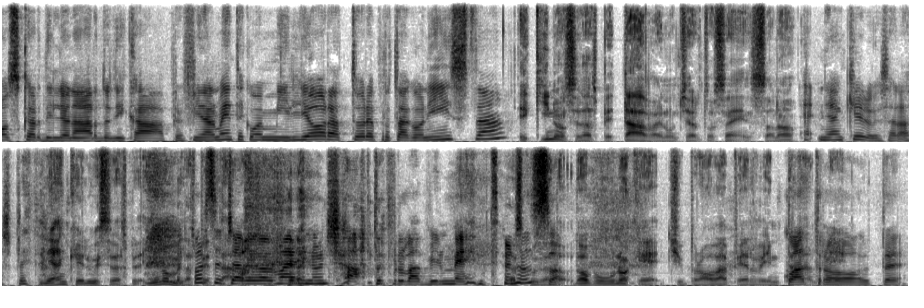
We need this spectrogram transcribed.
Oscar di Leonardo DiCaprio, finalmente come miglior attore protagonista. E chi non se l'aspettava in un certo senso, no? Eh, neanche lui se l'aspettava. Neanche lui se l'aspettava. Io non me Forse l'aspettavo. ci aveva ormai rinunciato, probabilmente. Ma non scusa, so. dopo uno che ci prova per 20 Quattro volte.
